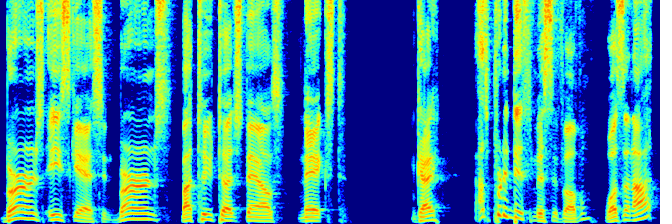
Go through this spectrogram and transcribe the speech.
Burns, East Gaston, Burns by two touchdowns. Next, okay. I was pretty dismissive of them, was I not?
